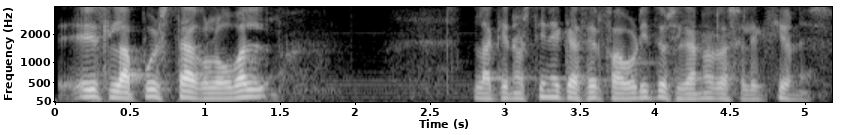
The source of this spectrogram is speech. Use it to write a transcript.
Es la apuesta global la que nos tiene que hacer favoritos y ganar las elecciones.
